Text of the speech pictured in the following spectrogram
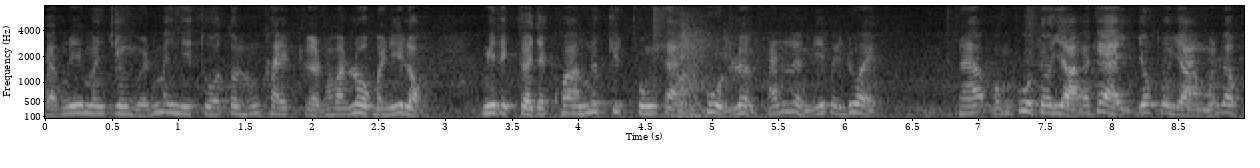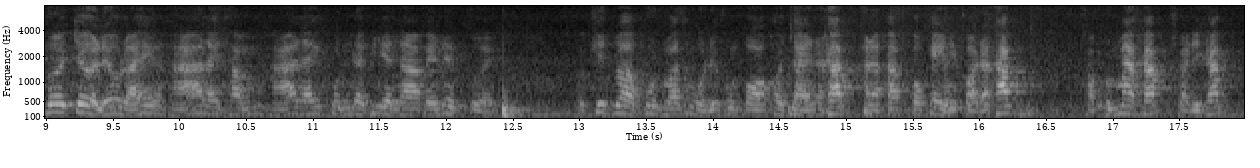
แบบนี้มันจึงเหมือนไม่มีตัวตนของใครเกิดมาบนโลกใบนี้หรอก มีแต่เกิดจากความนึกคิดปรุงแต่งพูดเรื่องนั้นเรื่องนี้ไปด้วยนะครับผมพูดตัวอย่างก็แค่ยกตัวอย่างเหมือนกับเพื่อเจอเลี้ยวไหลหาอะไรทำหาอะไรคุณได้พิจารณาไปเรื่อยเปื่อยก็คิดว่าพูดมาทั้งหมดที่คุณปอเข้าใจนะครับเอาละครับโอเคนี่ก่อนนะครับ ขอบคุณมากครับ สวัสดีครับ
